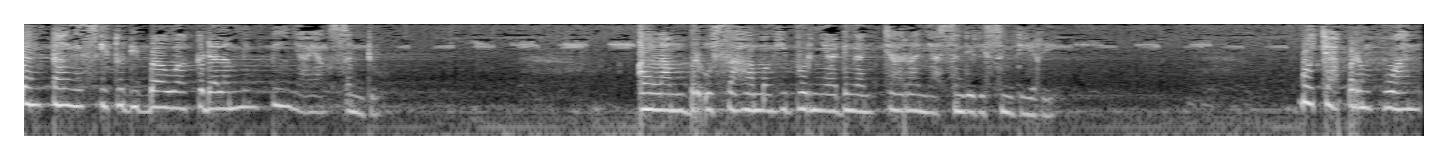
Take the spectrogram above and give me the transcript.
Dan tangis itu dibawa ke dalam mimpinya yang sendu. Alam berusaha menghiburnya dengan caranya sendiri-sendiri. Bocah perempuan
